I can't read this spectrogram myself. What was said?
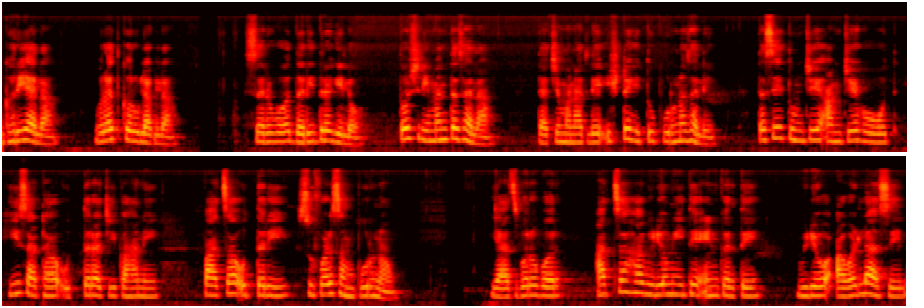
घरी आला. व्रत करू लागला. सर्व दरिद्र गेलं. तो श्रीमंत झाला. त्याचे मनातले इष्टहेतू पूर्ण झाले. तसे तुमचे आमचे होत. ही साठा उत्तराची कहाणी पाचा उत्तरी सुफळ संपूर्ण. याचबरोबर आजचा हा व्हिडिओ मी इथे एंड करते. व्हिडिओ आवडला असेल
